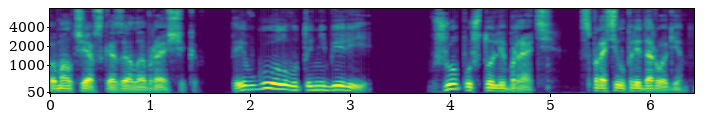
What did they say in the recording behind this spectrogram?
помолчав, сказал Образчиков, ты в голову-то не бери. В жопу, что ли, брать? Спросил Придорогин.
